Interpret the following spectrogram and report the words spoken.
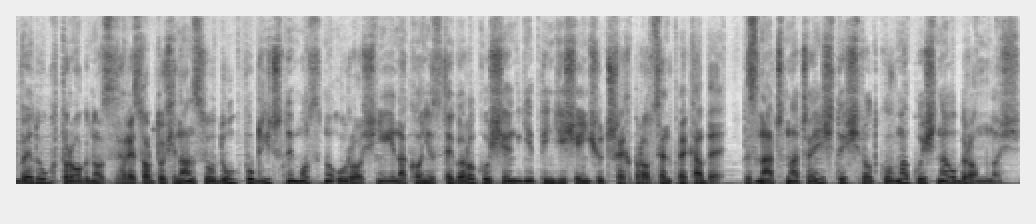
Według prognoz resortu finansów dług publiczny mocno urośnie i na koniec tego roku sięgnie 53% PKB. Znaczna część tych środków ma pójść na obronność.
